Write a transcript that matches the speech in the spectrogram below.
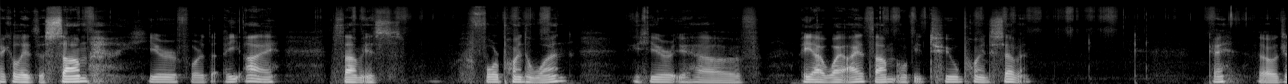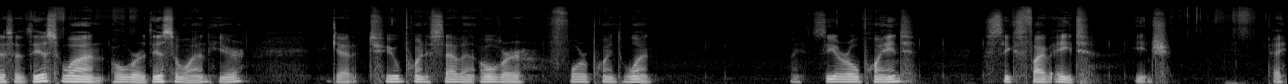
calculate the sum here for the AI sum is 4.1 here you have AIYI sum will be 2.7 okay so just this one over this one here you get 2.7 over 4.1 right, 0 0.658 inch. Okay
